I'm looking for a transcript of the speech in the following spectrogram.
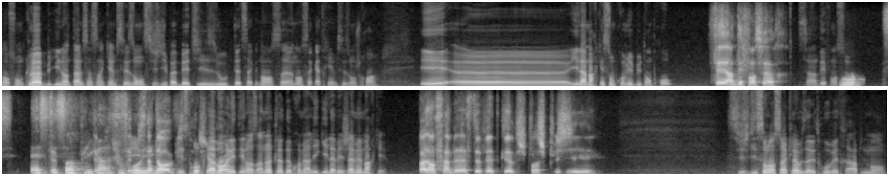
dans son club. Il entame sa cinquième saison, si je dis pas de bêtises, ou peut-être sa, non, sa, non, sa quatrième saison, je crois. Et euh, il a marqué son premier but en pro. c'est un défenseur. C'est un défenseur. Bon, c'est simple, les gars? Je vous C'est- promets. Attends, Il se trouve qu'avant, il était dans un autre club de première ligue, il avait jamais marqué. Pas dans un best fait club. Je pense que j'ai. Si je dis son ancien club, vous allez trouver très rapidement.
